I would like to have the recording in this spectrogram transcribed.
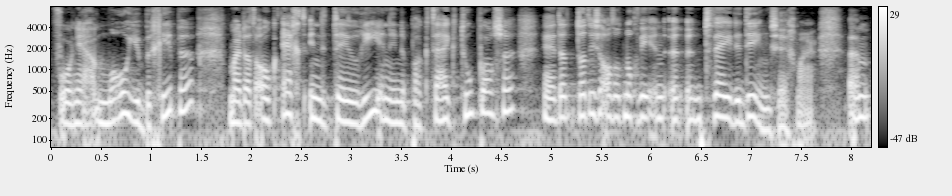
voor ja, mooie begrippen, maar dat ook echt in de theorie en in de praktijk toepassen, hè, dat, dat is altijd nog weer een, een, een tweede ding, zeg maar. Um,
